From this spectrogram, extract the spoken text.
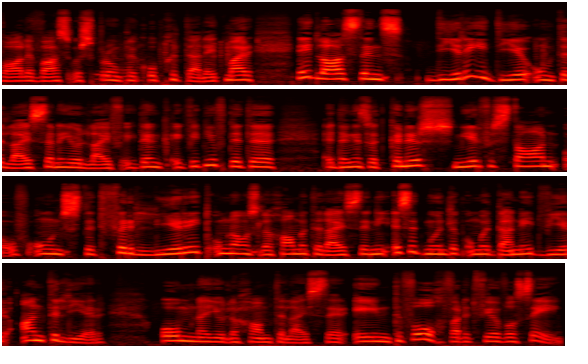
waar hulle was oorspronklik yeah. Ja. opgetel het maar net laastens die hele idee om te luister na jou lyf ek dink ek weet nie of dit 'n 'n ding is wat kinders meer verstaan of ons dit verleer het om na ons liggame te luister nie is dit moontlik om dit dan net weer aan te leer om na jou liggaam te luister en te volg wat dit vir jou wil sê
